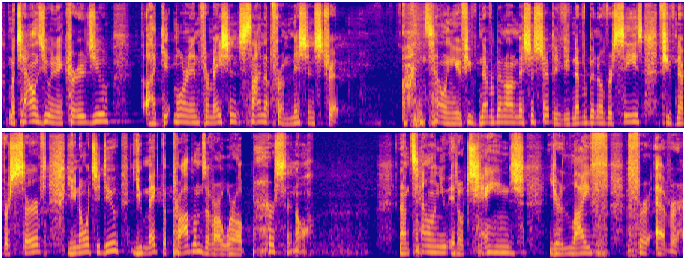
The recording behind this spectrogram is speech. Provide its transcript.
I'm gonna challenge you and encourage you uh, get more information, sign up for a mission trip. I'm telling you, if you've never been on a mission trip, if you've never been overseas, if you've never served, you know what you do? You make the problems of our world personal. And I'm telling you, it'll change your life forever.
